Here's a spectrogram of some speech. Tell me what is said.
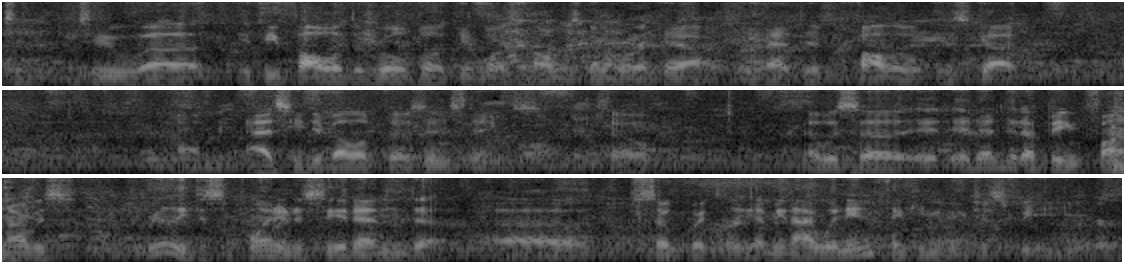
to, to uh, if he followed the rule book, it wasn't always going to work out. He had to follow his gut um, as he developed those instincts. So that was uh, it, it ended up being fun. I was really disappointed to see it end uh, so quickly. I mean, I went in thinking it would just be a year,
